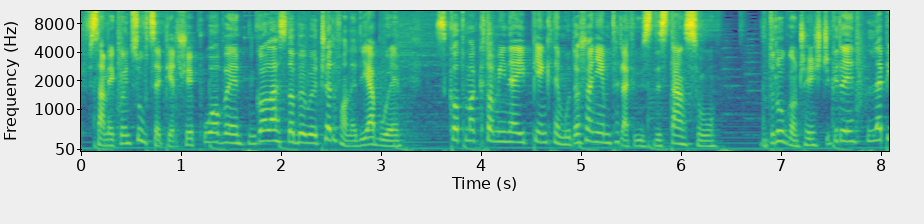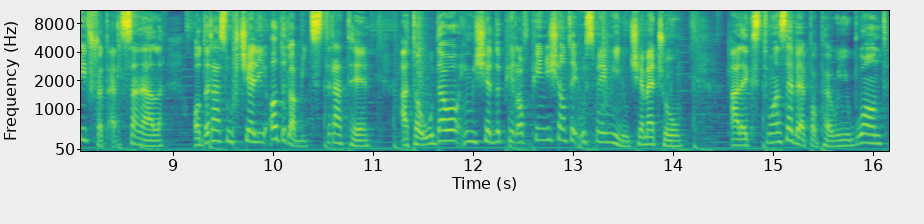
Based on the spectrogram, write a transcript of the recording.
W samej końcówce pierwszej połowy gola zdobyły Czerwone Diabły. Scott McTominay pięknym uderzeniem trafił z dystansu. W drugą część gry lepiej wszedł Arsenal. Od razu chcieli odrobić straty, a to udało im się dopiero w 58 minucie meczu. Alex Twanzebe popełnił błąd,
